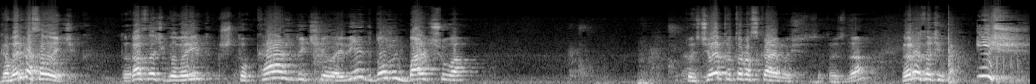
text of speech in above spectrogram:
Говорит Асалычик. То Асалычик говорит, что каждый человек должен большого. То есть человек, который раскаивающийся. То есть, да? Говорит Асалычик так. Иш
